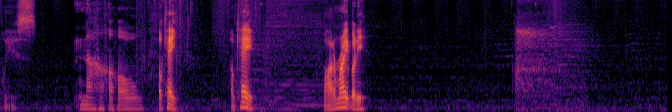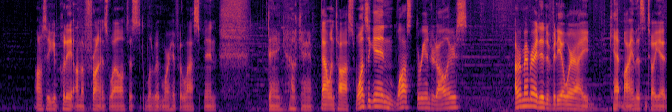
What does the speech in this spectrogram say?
Please. No. Okay. Okay. Bottom right, buddy. Honestly, you could put it on the front as well. Just a little bit more hit for the last spin. Dang. Okay. That one tossed. Once again, lost $300. I remember I did a video where I kept buying this until I get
